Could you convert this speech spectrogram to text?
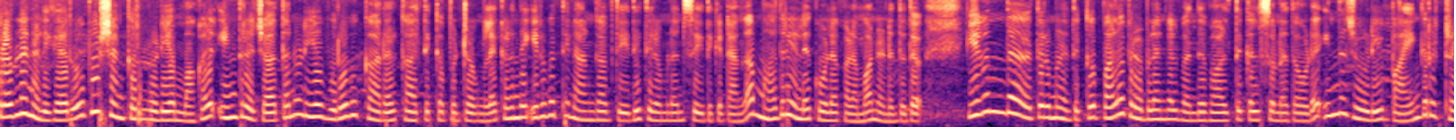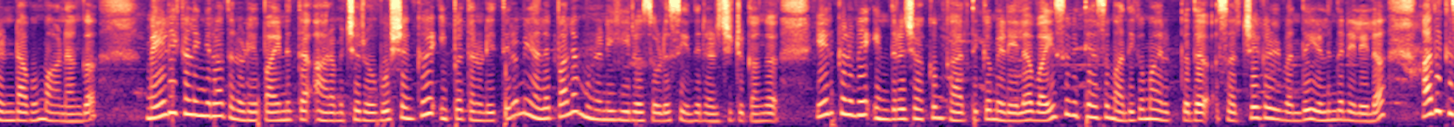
பிரபல நடிகர் ரோபோ சங்கருடைய மகள் இந்திரஜா தன்னுடைய உறவுக்காரர் கார்த்திக்கப்பட்டவங்களை கடந்த இருபத்தி நான்காம் தேதி திருமணம் செய்துக்கிட்டாங்க மதுரையில் கோலாகலமாக நடந்தது. இந்த திருமணத்துக்கு பல பிரபலங்கள் வந்து வாழ்த்துக்கள் சொன்னதோடு இந்த ஜோடி பயங்கர ட்ரெண்டாகவும் ஆனாங்க. மேடை கலைஞராக தன்னுடைய பயணத்தை ஆரம்பித்த ரோபோ சங்கர் இப்போ தன்னுடைய திறமையால் பல முன்னணி ஹீரோஸோடு சேர்ந்து நடிச்சிட்டு இருக்காங்க. ஏற்கனவே இந்திரஜாக்கும் கார்த்திக்கும் இடையில் வயசு வித்தியாசம் அதிகமாக இருக்குது. சர்ச்சைகள் வந்து எழுந்த நிலையில் அதுக்கு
